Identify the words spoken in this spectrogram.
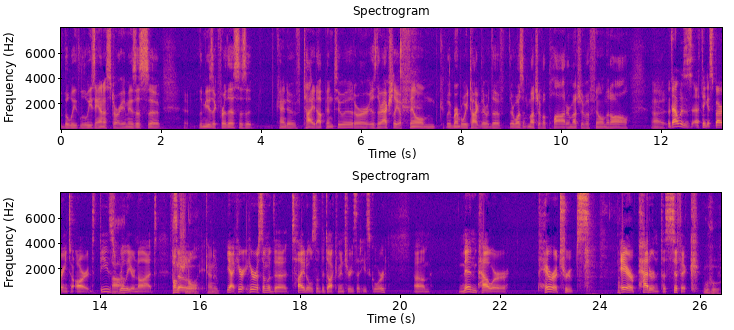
the Louisiana story. I mean, is this uh, the music for this? Is it kind of tied up into it, or is there actually a film? Remember, we talked there. The there wasn't much of a plot or much of a film at all. Uh, but that was, I think, aspiring to art. These really are not functional So- kind of. Yeah, here here are some of the titles of the documentaries that he scored: um, Men Power, Paratroops, Air Pattern Pacific. Ooh.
